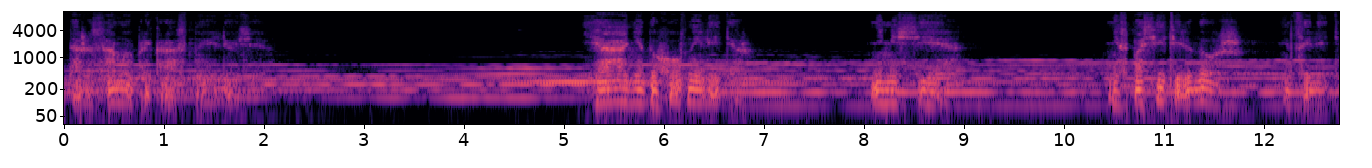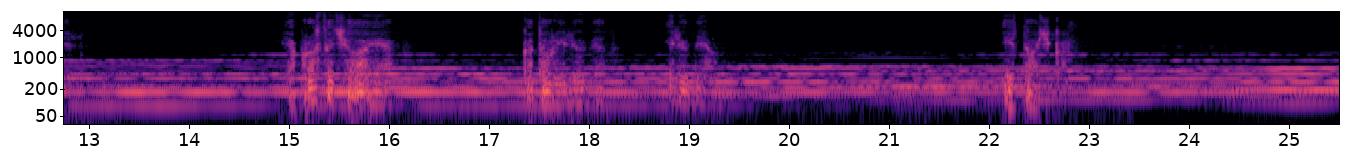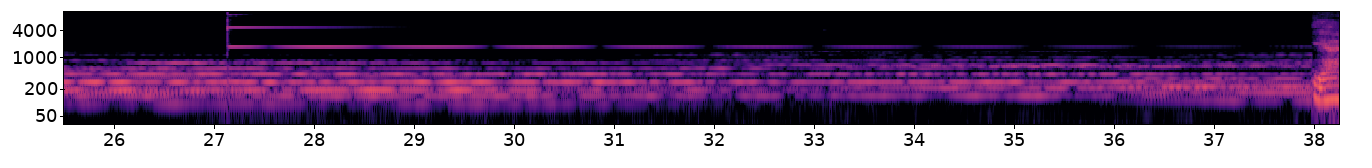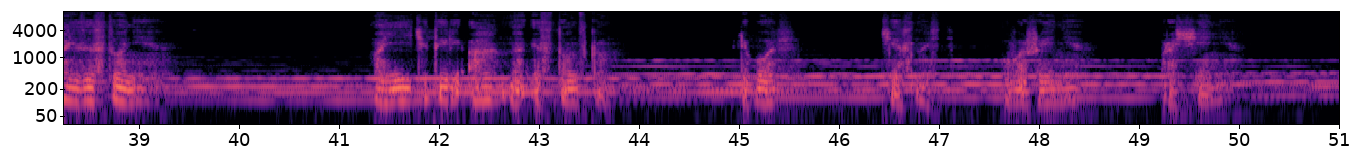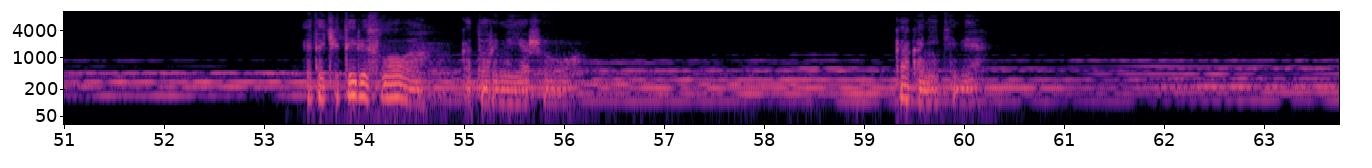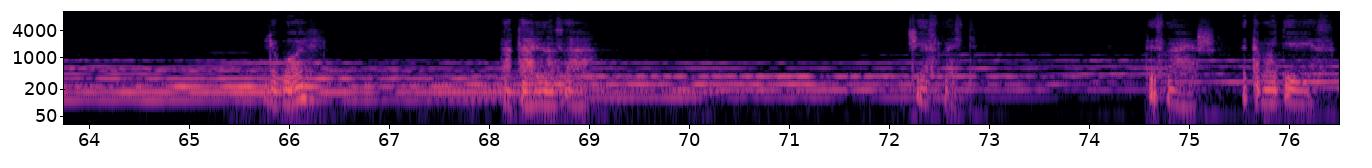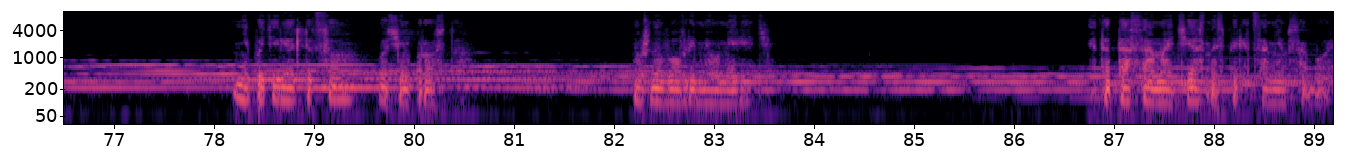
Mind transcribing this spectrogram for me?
даже самую прекрасную иллюзию. Я не духовный лидер, не мессия, не спаситель душ, не целитель. Просто человек, который любит и любим. И точка. Я из Эстонии. Мои 4А на эстонском – любовь, честность, уважение, прощение. Это четыре слова, которыми я живу. Как они тебе? Любовь тотально за. Знаешь, это мой девиз. Не потерять лицо очень просто. Нужно вовремя умереть. Это та самая честность перед самим собой.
